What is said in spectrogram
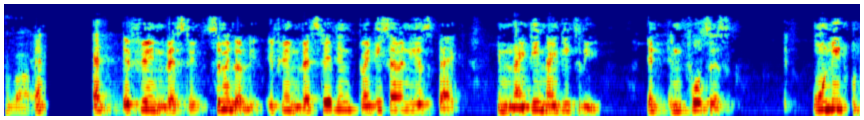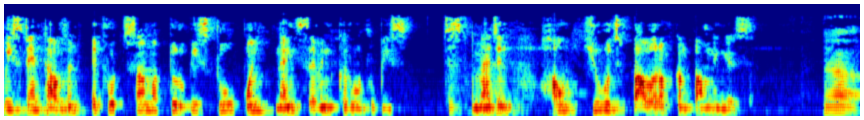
Wow. And and if you invested similarly, if you invested in 27 years back in 1993 in Infosys, only rupees 10,000, it would sum up to rupees 2.97 crore rupees. Just imagine how huge power of compounding is. Yeah,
